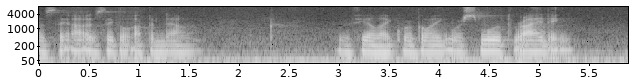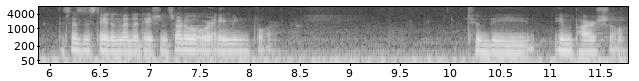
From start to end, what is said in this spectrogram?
as they uh, as they go up and down. We feel like we're going, we're smooth riding. This is the state of meditation, sort of what we're aiming for to be impartial,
